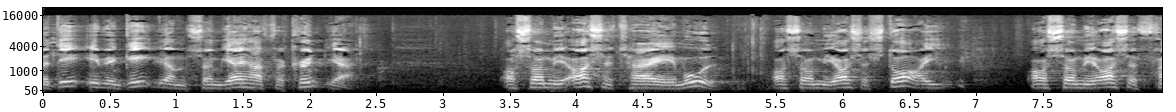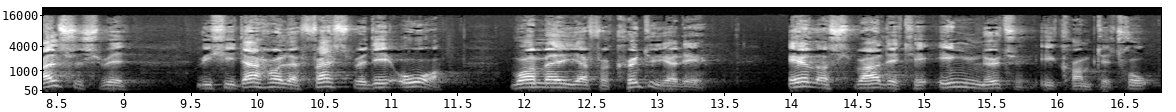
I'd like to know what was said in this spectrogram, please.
med det evangelium, som jeg har forkyndt jer, og som I også tager imod, og som I også står i, og som I også frelses ved, hvis I da holder fast ved det ord, hvormed jeg forkyndte jer det. Ellers var det til ingen nytte, I kom til tro.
